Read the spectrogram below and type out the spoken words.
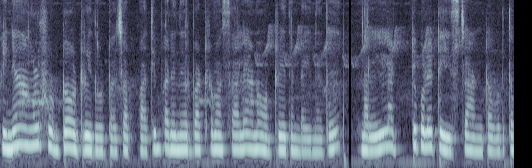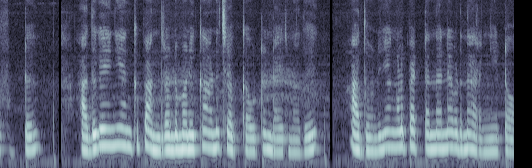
പിന്നെ ഞങ്ങൾ ഫുഡ് ഓർഡർ ചെയ്തു കേട്ടോ ചപ്പാത്തിയും പനീർ ബട്ടർ മസാലയാണ് ഓർഡർ ചെയ്തിട്ടുണ്ടായിരുന്നത്. നല്ല അടിപൊളി ടേസ്റ്റാണ് കേട്ടോ ഇവിടുത്തെ ഫുഡ് അത് കഴിഞ്ഞ് ഞങ്ങൾക്ക് പന്ത്രണ്ട് മണിക്കാണ് ചെക്ക് ഔട്ട് ഉണ്ടായിരുന്നത്. അതുകൊണ്ട് ഞങ്ങൾ പെട്ടെന്ന് തന്നെ ഇവിടുന്ന് ഇറങ്ങി കേട്ടോ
